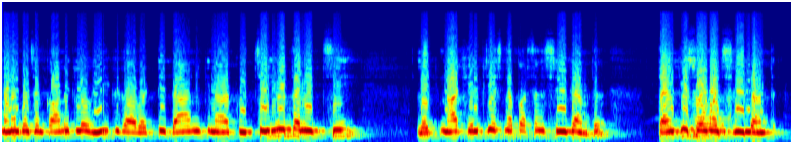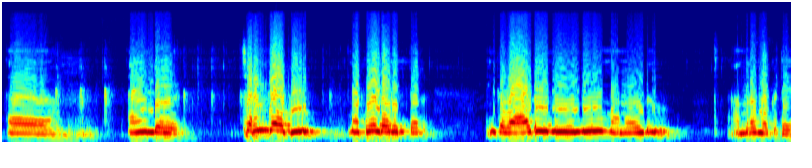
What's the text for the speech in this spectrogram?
మనం కొంచెం కామిక్లో వీక్ కాబట్టి దానికి నాకు చెయ్యూతనిచ్చి లైక్ నాకు హెల్ప్ చేసిన person Srikanth. Thank you so much Srikanth. And uh, Charan Babu మా కో డైరెక్టర్ ఇంకా వాడు నేను మనోడు అందరం ఒకటే.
